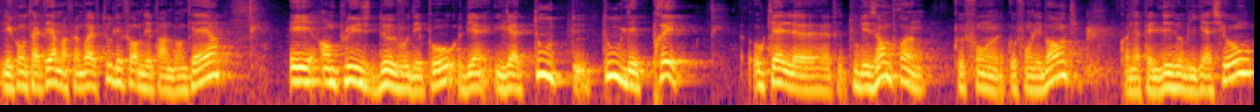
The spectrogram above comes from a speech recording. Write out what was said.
les comptes à terme, enfin bref, toutes les formes d'épargne bancaire. Et en plus de vos dépôts, eh il y a tous les prêts auxquels, euh, tous les emprunts que font, les banques, qu'on appelle des obligations,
